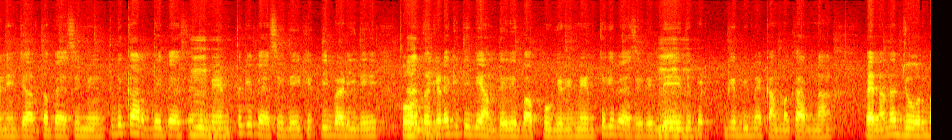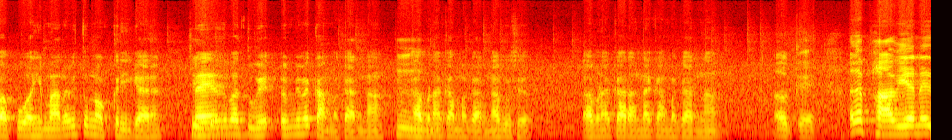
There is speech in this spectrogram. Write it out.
ਨਹੀਂ ਜਦ ਤਾਂ ਪੈਸੇ ਮਿਹਨਤ ਦੇ ਘਰ ਦੇ ਪੈਸੇ ਦੇ ਮਿਹਨਤ ਕੇ ਪੈਸੇ ਦੇ ਖੇਤੀਬਾੜੀ ਦੇ ਹੋਰ ਤਾਂ ਕਿਹੜਾ ਕਿਤੇ ਦੇ ਆਂਦੇ ਦੇ ਬਾਪੂ ਕੇ ਵੀ ਮਿਹਨਤ ਕੇ ਪੈਸੇ ਦੇ ਲੈ ਦੇ ਕੇ ਵੀ ਮੈਂ ਕੰਮ ਕਰਨਾ। ਪਹਿਲਾਂ ਤਾਂ ਜ਼ੋਰ ਬਾਪੂ ਆਹੀ ਮਾਰਾ ਵੀ ਤੂੰ ਨੌਕਰੀ ਕਰ। ਮੈਂ ਇਹਦੇ ਬਾਅਦ ਤੂੰ ਇਹ- ਵੀ ਮੈਂ ਕੰਮ ਕਰਨਾ ਆਪਣਾ ਕੰਮ ਕਰਨਾ ਕੁਛ ਆਪਣਾ ਕਾਰਾਂ ਦਾ ਕੰਮ ਕਰਨਾ। ਓਕੇ ਅੱਛਾ ਫਾਵੀਆ ਨੇ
